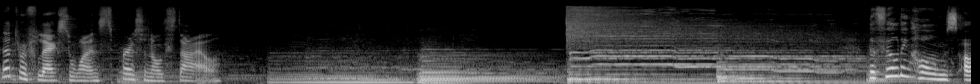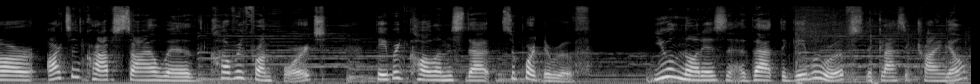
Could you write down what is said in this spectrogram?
that reflects one's personal style. The Fielding homes are arts and crafts style with covered front porch, tapered columns that support the roof. You will notice that the gable roofs, the classic triangle,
